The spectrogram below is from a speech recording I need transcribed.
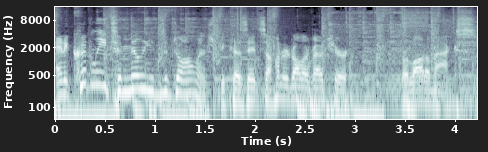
And it could lead to millions of dollars because it's a $100 voucher for Lotto Max.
